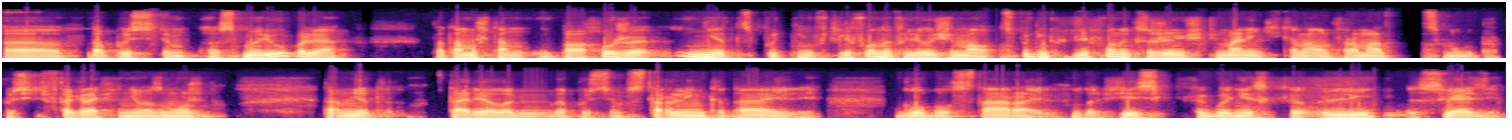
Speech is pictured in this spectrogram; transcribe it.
допустим, с Мариуполя, потому что там, похоже, нет спутниковых телефонов или очень мало. Спутниковые телефоны, к сожалению, очень маленький канал информации могут пропустить. Фотографии невозможно. Там нет тарелок, допустим, Starlink, да, или Global Star, или, ну, то есть есть как бы несколько ли- связей.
